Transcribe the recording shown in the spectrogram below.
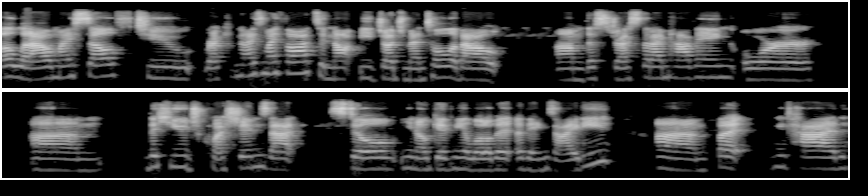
allow myself to recognize my thoughts and not be judgmental about um, the stress that I'm having or um, the huge questions that still, you know, give me a little bit of anxiety. Um, but we've had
